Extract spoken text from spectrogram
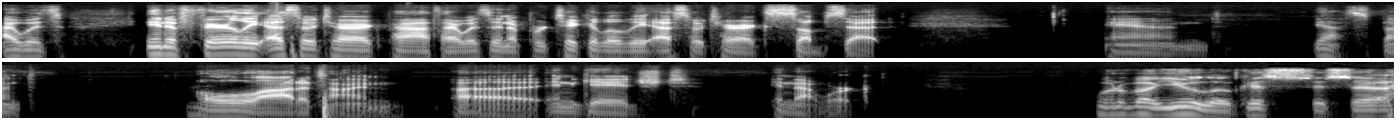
I was in a fairly esoteric path. I was in a particularly esoteric subset. And yeah, spent a lot of time uh, engaged in that work. What about you, Lukas? Is, uh,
